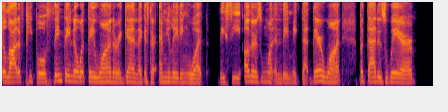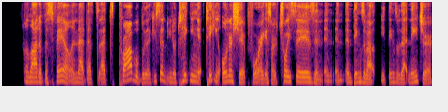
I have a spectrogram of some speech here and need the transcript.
a lot of people think they know what they want, or again, I guess they're emulating what they see others want and they make that their want. But that is where a lot of us fail and that that's that's probably like you said you know taking taking ownership for i guess our choices and and and, and things about things of that nature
